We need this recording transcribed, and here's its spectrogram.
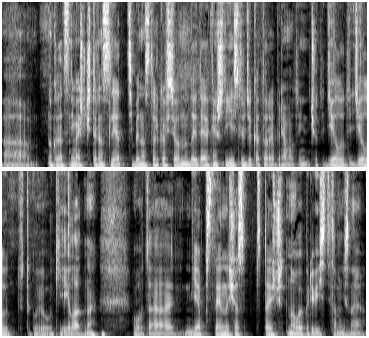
А, ну, когда ты снимаешь 14 лет, тебе настолько все надоедает. Конечно, есть люди, которые прям вот что-то делают и делают. Ты такой, окей, ладно. Вот. А я постоянно сейчас пытаюсь что-то новое привести. Там, не знаю,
